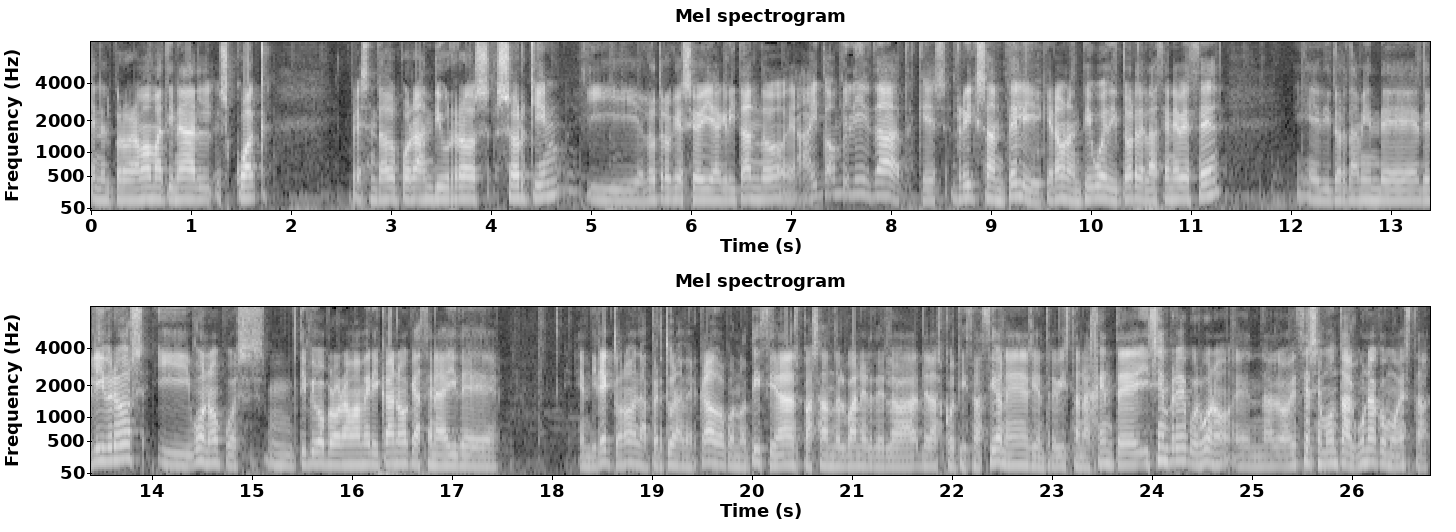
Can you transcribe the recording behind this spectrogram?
en el programa matinal Squawk, presentado por Andrew Ross Sorkin y el otro que se oía gritando, I don't believe that, que es Rick Santelli, que era un antiguo editor de la CNBC, editor también de, de libros, y bueno, pues un típico programa americano que hacen ahí de en directo, ¿no? En la apertura de mercado, con noticias, pasando el banner de, la- de las cotizaciones y entrevistan a gente. Y siempre, pues bueno, en- a veces se monta alguna como esta.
